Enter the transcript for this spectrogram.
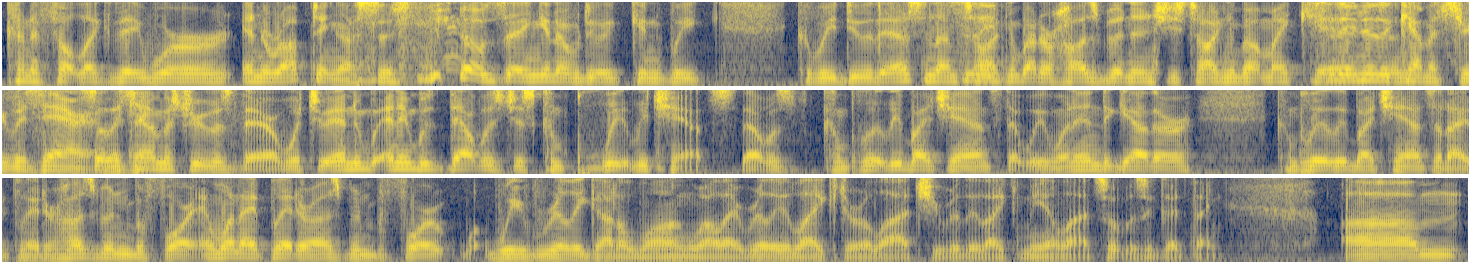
kind of felt like they were interrupting us, you know, saying, you know, do we, can we, could we do this? And I'm so talking they, about her husband, and she's talking about my kids. So they knew the chemistry was there. So was the like, chemistry was there, which and, and it was that was just completely chance. That was completely by chance that we went in together, completely by chance that I had played her husband before, and when I played her husband before, we really got along well. I really liked her a lot. She really liked me a lot, so it was a good thing. Um,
